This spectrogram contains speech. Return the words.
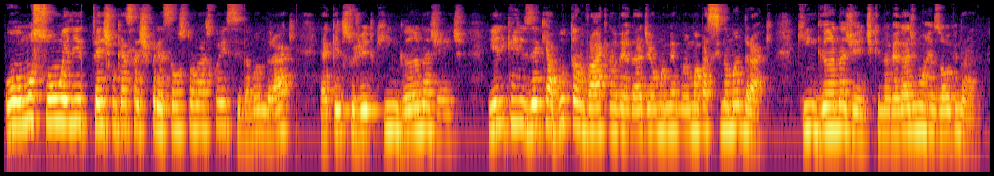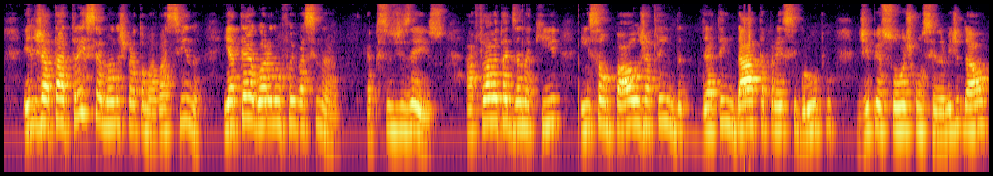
o Mussum ele fez com que essa expressão se tornasse conhecida. Mandrake é aquele sujeito que engana a gente. E ele quis dizer que a Butanvac, na verdade, é uma, é uma vacina mandrake, que engana a gente, que na verdade não resolve nada. Ele já está há três semanas para tomar vacina e até agora não foi vacinado. É preciso dizer isso. A Flávia está dizendo aqui, em São Paulo já tem, já tem data para esse grupo de pessoas com síndrome de Down,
